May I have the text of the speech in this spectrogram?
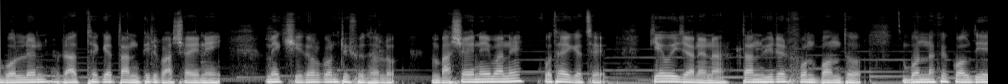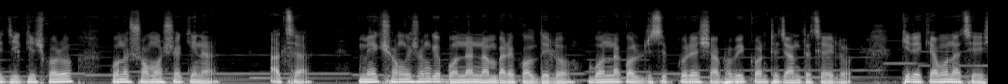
বললেন, রাত থেকে তানভীর বাসায় নেই। মেঘ শীতল কণ্ঠে শুধালো। বাসায় নেই মানে? কোথায় গেছে? কেউই জানে না। তানভীরের ফোন বন্ধ। বন্যাকে কল দিয়ে জিজ্ঞেস করো, কোনো সমস্যা কি না? আচ্ছা। মেঘ সঙ্গে সঙ্গে বন্যার নাম্বারে কল দিল। বন্যা কল রিসিভ করে স্বাভাবিক কণ্ঠে জানতে চাইলো, কিরে, কেমন আছিস?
